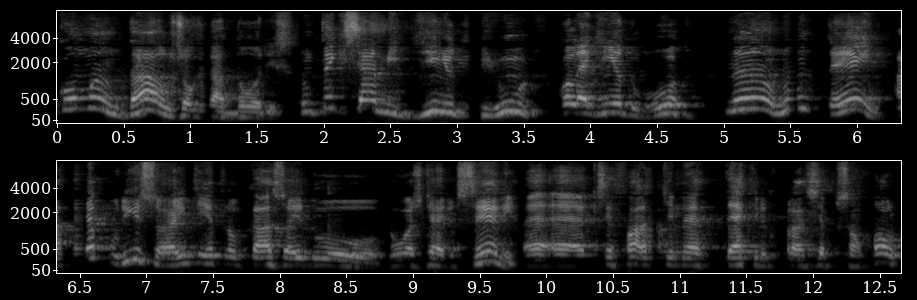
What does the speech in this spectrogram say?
comandar os jogadores. Não tem que ser amiguinho de um, coleguinha do outro. Não, não tem. Até por isso, a gente entra no caso aí do, do Rogério Ceni, é, é, que você fala que não é técnico para ser para São Paulo.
